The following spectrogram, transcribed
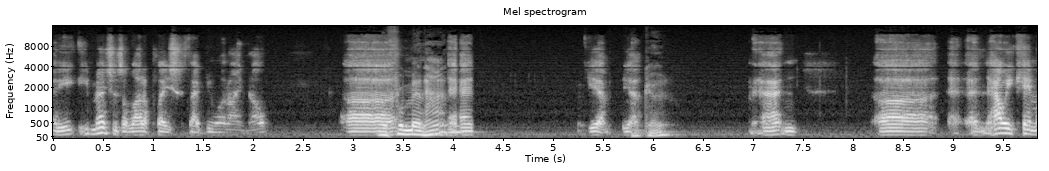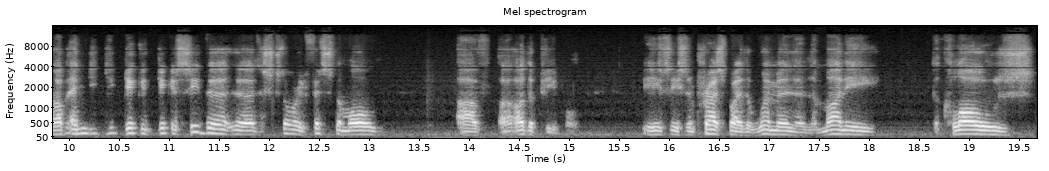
and he, he mentions a lot of places that you and I know. Uh, oh, from Manhattan? And, yeah, yeah. Okay. Manhattan. Uh, and how he came up. And you, you, could, you could see the, the, the story fits the mold of uh, other people. He's, he's impressed by the women and the money, the clothes,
